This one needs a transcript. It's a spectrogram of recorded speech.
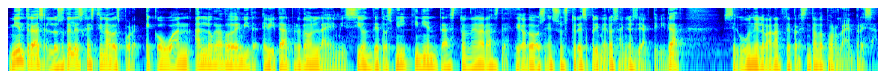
Mientras, los hoteles gestionados por Eco One han logrado evitar perdón, la emisión de 2.500 toneladas de CO2 en sus tres primeros años de actividad, según el balance presentado por la empresa.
